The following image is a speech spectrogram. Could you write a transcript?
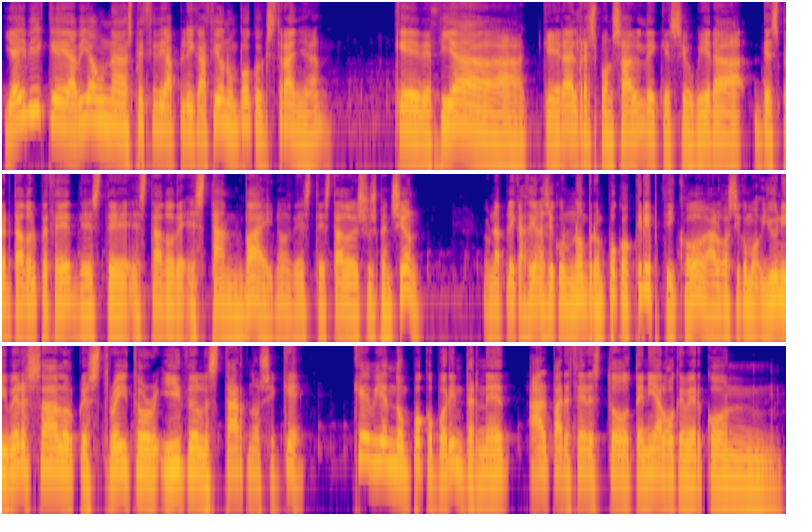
Y ahí vi que había una especie de aplicación un poco extraña que decía que era el responsable de que se hubiera despertado el PC de este estado de stand-by, ¿no? de este estado de suspensión. Una aplicación así con un nombre un poco críptico, algo así como Universal Orchestrator Idle Start no sé qué, que viendo un poco por internet, al parecer esto tenía algo que ver con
